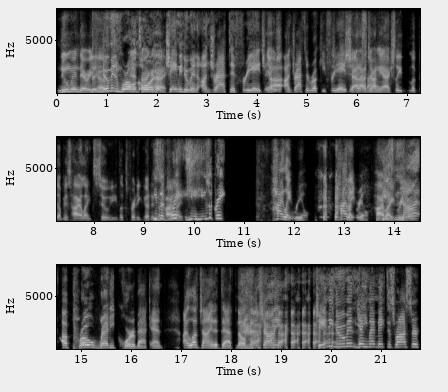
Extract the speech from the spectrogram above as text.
Newman. There we The go. The Newman World Order. guy. Jamie Newman, undrafted free agent, Yo, uh, undrafted rookie free agent. Shout out. Johnny. I actually looked up his highlights too. He looks pretty good. In He's a them great. He, he's a great highlight reel. highlight reel. Highlight he's reel. not a pro ready quarterback, and I love Johnny to death. No offense, Johnny. Jamie Newman, yeah, he might make this roster.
